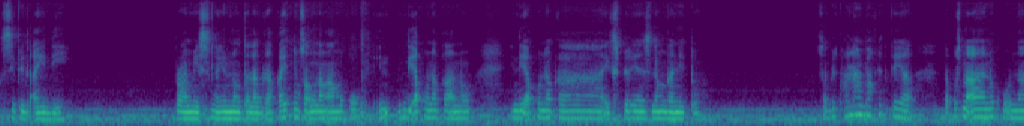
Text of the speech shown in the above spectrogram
civil ID. Promise, ngayon lang talaga. Kahit nung sa unang amo ko, hin- hindi ako naka, ano, hindi ako naka-experience ng ganito. Sabi ko, hala, bakit kaya? Tapos naano ko na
